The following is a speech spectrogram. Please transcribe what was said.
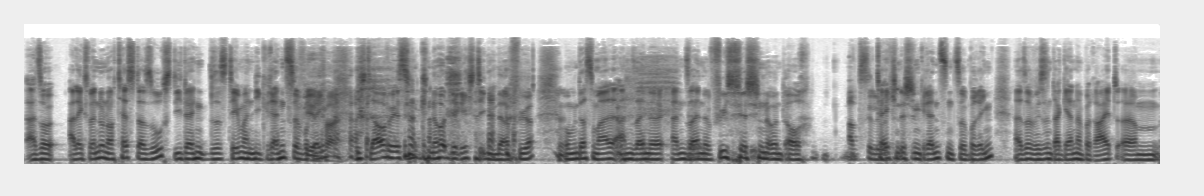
also Alex, wenn du noch Tester suchst, die dein System an die Grenze bringen, ich glaube, wir sind genau die richtigen dafür, um das mal an seine an seine physischen und auch Absolut. technischen Grenzen zu bringen. Also wir sind da gerne bereit, ähm,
